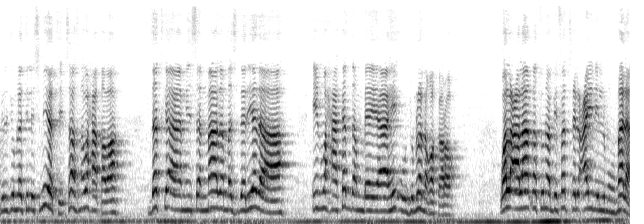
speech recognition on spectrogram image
biljumlati lismiyati. Saasna waxaa qaba dadka aaminsan maada masdariyada ah in waxaa ka dambeeyaahi uu jumlo noqon karo. Waalcalaaqatuna bifatxi lcayni lmuhmala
